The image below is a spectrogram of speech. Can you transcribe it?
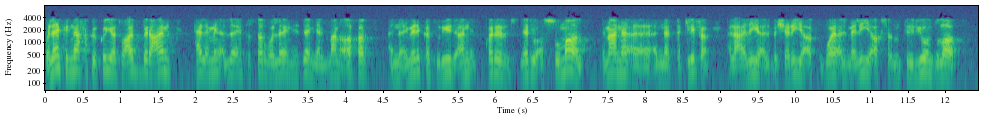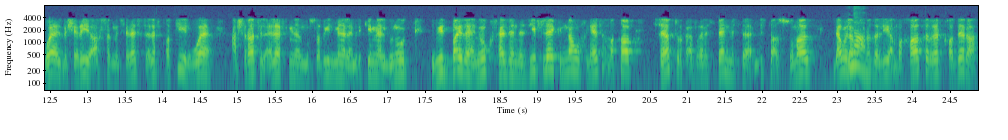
ولكنها حقيقية تعبر عن حاله من اللا انتصار واللا انهزام؟ يعني بمعنى آخر أن أمريكا تريد أن تكرر سيناريو الصومال بمعنى أن التكلفة العالية البشرية والمالية أكثر من تريليون دولار والبشرية أكثر من 3000 قتيل وعشرات الآلاف من المصابين من الأمريكيين من الجنود. يريد بايدن أن يوقف هذا النزيف لكنه في نهاية المطاف سيترك أفغانستان مثل مثل الصومال دولة نعم. معرضة لمخاطر غير قادرة.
